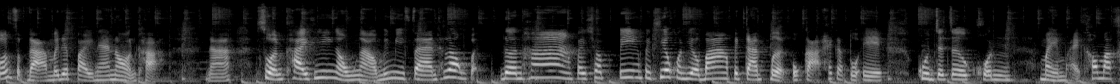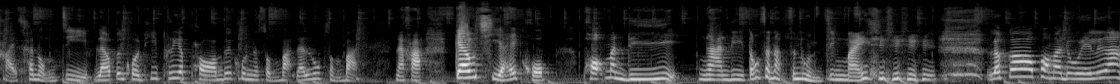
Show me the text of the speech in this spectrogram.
ต้นสัปดาห์ไม่ได้ไปแน่นอนค่ะนะส่วนใครที่เหงาเหงาไม่มีแฟนถ้าลองไปเดินห้างไปช้อปปิ้งไปเที่ยวคนเดียวบ้าง เป็นการเปิดโอกาสให้กับตัวเอง คุณจะเจอคนใหม่ ๆ เข้ามาขายขนมจีบ แล้วเป็นคนที่เพียบพร้อมด้วยคุณสมบัติและรูปสมบัตินะคะ แก้วเชียให้ครบ เพราะมันดีงานดีต้องสนับสนุนจริงไหม แล้วก็พอมาดูในเรื่อง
